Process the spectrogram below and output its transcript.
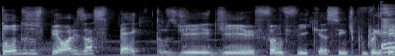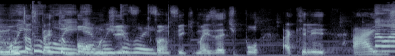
todos os piores aspectos de, de fanfic, assim, tipo, porque É tem muito muito aspecto ruim, é bom muito de ruim. fanfic, mas é tipo aquele. Ai, Não, se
